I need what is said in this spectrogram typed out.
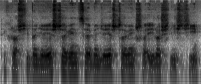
tych roślin będzie jeszcze więcej, będzie jeszcze większa ilość liści.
